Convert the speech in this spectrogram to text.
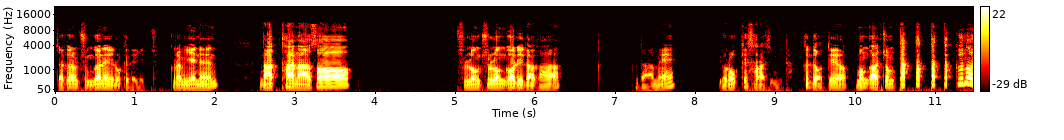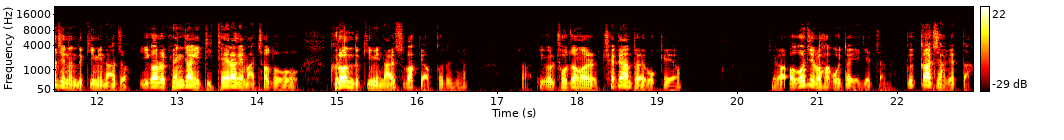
자, 그럼 중간에 이렇게 되겠죠. 그럼 얘는 나타나서 출렁출렁 거리다가 그 다음에 요렇게 사라집니다. 근데 어때요? 뭔가 좀 딱딱딱딱 끊어지는 느낌이 나죠? 이거를 굉장히 디테일하게 맞춰도 그런 느낌이 날 수밖에 없거든요. 자, 이걸 조정을 최대한 더 해볼게요. 제가 어거지로 하고 있다 얘기했잖아요. 끝까지 하겠다.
